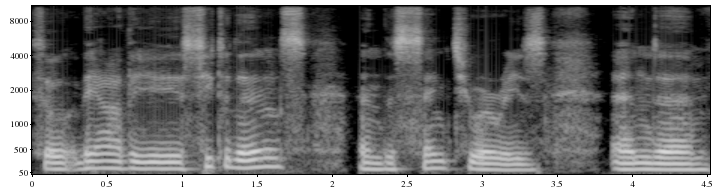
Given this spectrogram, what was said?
so they are the citadels and the sanctuaries, and um,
